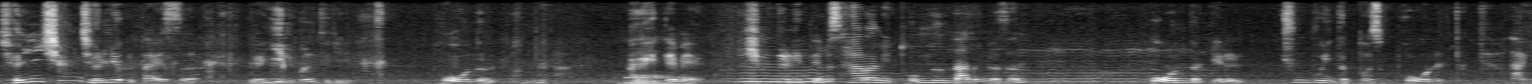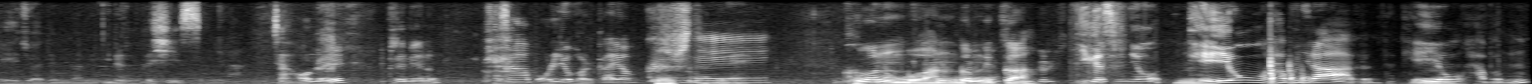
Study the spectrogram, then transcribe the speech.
전심전력을 다해서 일벌들이 보온을 합니다. 그렇기 때문에 힘들기 때문에 사람이 돕는다는 것은 보온 덮개를 충분히 덮어서 보온을 따뜻하게 해줘야 된다는 이런 것이 있습니다. 자 오늘 그러면은 개상 한번 올려볼까요? 그럽시다. 네. 그거는 뭐 하는 겁니까? 이것은요 대용 화분이라 그럽니다. 대용 화분.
